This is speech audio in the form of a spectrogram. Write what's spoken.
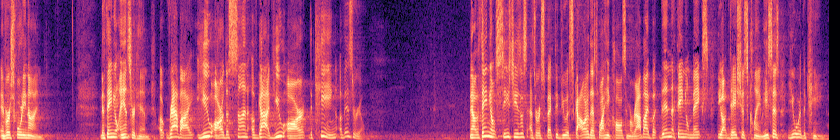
in verse 49. Nathanael answered him, uh, Rabbi, you are the Son of God. You are the King of Israel. Now, Nathanael sees Jesus as a respected Jewish scholar. That's why he calls him a rabbi. But then Nathanael makes the audacious claim. He says, You are the king.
